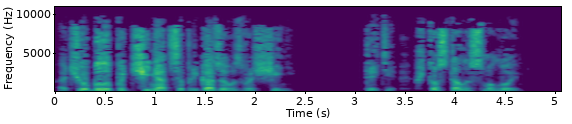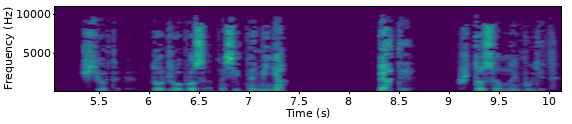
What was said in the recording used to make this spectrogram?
Отчего было подчиняться приказу о возвращении? Третье. Что стало с Малоем? Четвертое. Тот же вопрос относительно меня. Пятое. Что со мной будет?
